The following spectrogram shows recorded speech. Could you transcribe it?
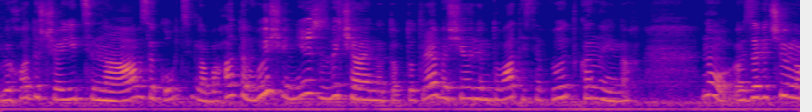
виходить, що її ціна в закупці набагато вища, ніж звичайно. Тобто треба ще орієнтуватися в тканинах. Ну, за відчуй ми,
